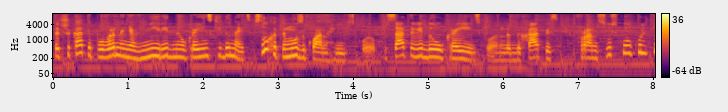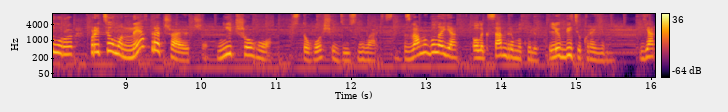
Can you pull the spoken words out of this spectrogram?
та чекати повернення в мій рідний український Донець, слухати музику англійською, писати відео українською, надихатись французькою культурою, при цьому не втрачаючи нічого з того, що дійсно вартісне. З вами була я, Олександра Миколюк. Любіть Україну, як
